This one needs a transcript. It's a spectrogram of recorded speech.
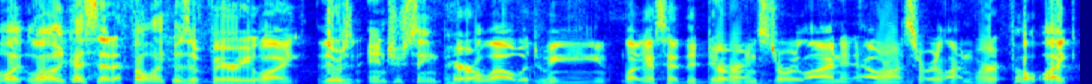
like well, like I said, I felt like it was a very like there was an interesting parallel between, like I said, the Durin storyline and Elrond storyline, where it felt like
